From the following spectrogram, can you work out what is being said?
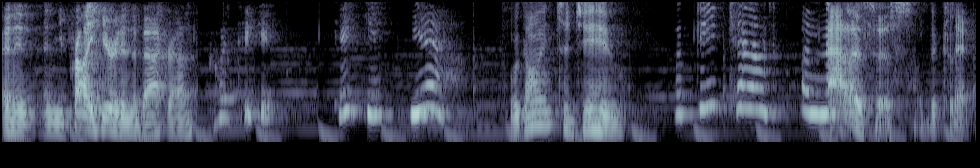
And, it, and you probably hear it in the background. Go ahead, take it. Take it, yeah. We're going to do a detailed analysis of the clip.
